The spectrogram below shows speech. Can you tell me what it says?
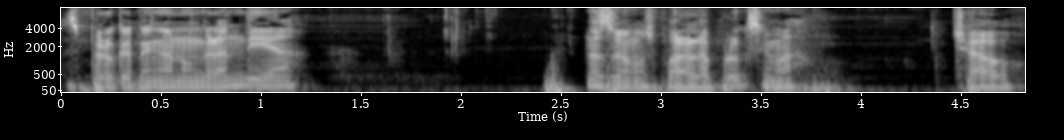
Espero que tengan un gran día. Nos vemos para la próxima. Chao.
